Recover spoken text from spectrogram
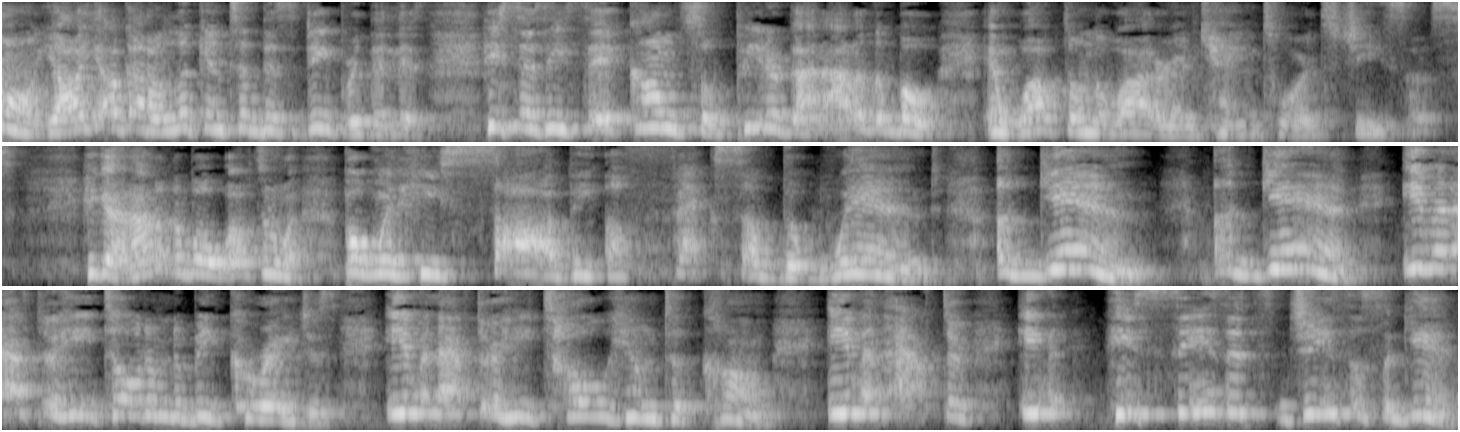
on, y'all. Y'all got to look into this deeper than this. He says, He said, Come. So Peter got out of the boat and walked on the water and came towards Jesus. He got out of the boat, walked on the water. But when he saw the effects of the wind, again, again, even after he told him to be courageous, even after he told him to come, even after, even he sees it's Jesus again.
